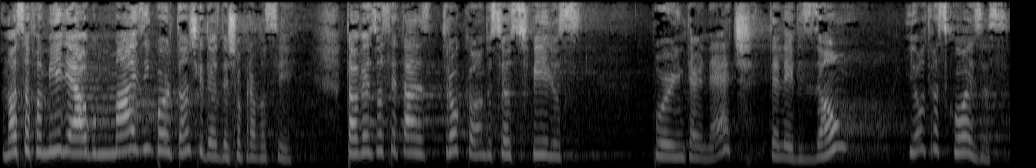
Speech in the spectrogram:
Nossa família é algo mais importante que Deus deixou para você. Talvez você está trocando seus filhos por internet, televisão e outras coisas.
